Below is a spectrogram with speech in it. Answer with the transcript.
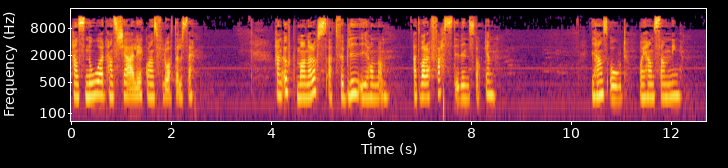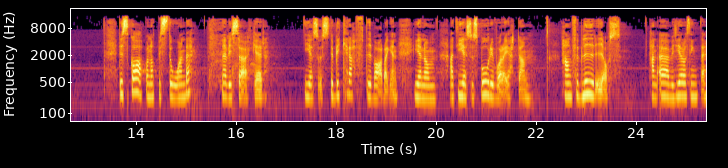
Hans nåd, hans kärlek och hans förlåtelse. Han uppmanar oss att förbli i honom, att vara fast i vinstocken. I hans ord och i hans sanning. Det skapar något bestående när vi söker Jesus. Det blir kraft i vardagen genom att Jesus bor i våra hjärtan. Han förblir i oss. Han överger oss inte.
